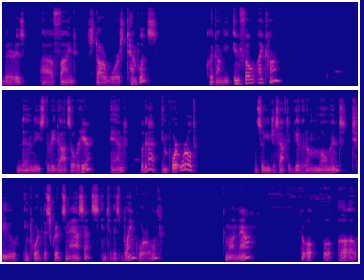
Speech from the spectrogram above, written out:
There it is. Uh, find Star Wars templates. click on the info icon, then these three dots over here, and look at that, import world. And so you just have to give it a moment to import the scripts and assets into this blank world. Come on now. Oh, oh, oh,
